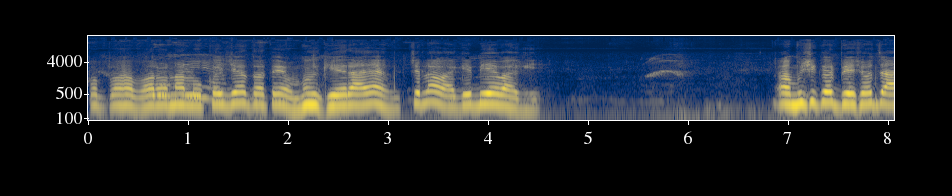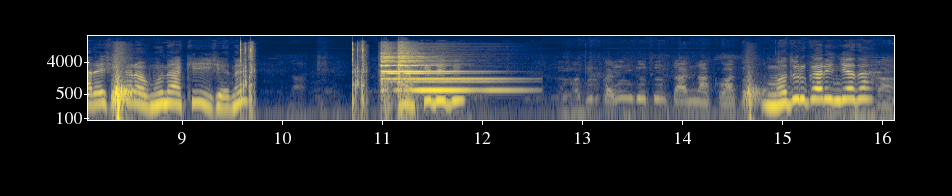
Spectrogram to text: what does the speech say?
પપ્પા વરોના લોકો જ્યાં હતા તે હું ઘેર આવ્યા કેટલા વાગે? બે વાગે. અમુ શિખર ભેસો ચારે શિખર અમુ નાખી છે ને? નાખી દીધી? મજૂર કરીને જો તું તાર નાખવા તો. મજૂર કરીને ગયા હતા?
